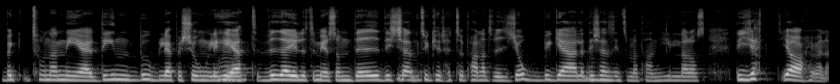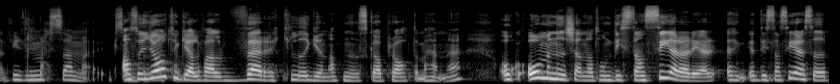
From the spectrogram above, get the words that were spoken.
betona ner din bubbliga personlighet. Mm. Vi är ju lite mer som dig. Det känns, Tycker typ han att vi är jobbiga eller det Mm. känns inte som att han gillar oss. Det är jätte, ja jag menar det finns massa exempel. Alltså jag tycker i alla fall verkligen att ni ska prata med henne. Och om ni känner att hon distanserar, er, äh, distanserar sig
